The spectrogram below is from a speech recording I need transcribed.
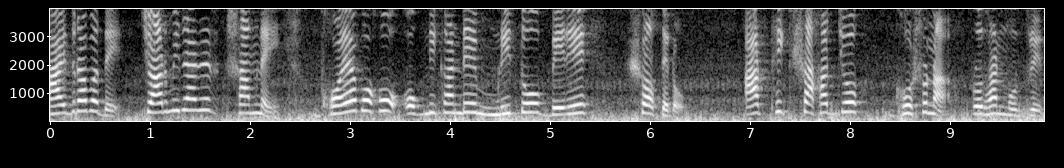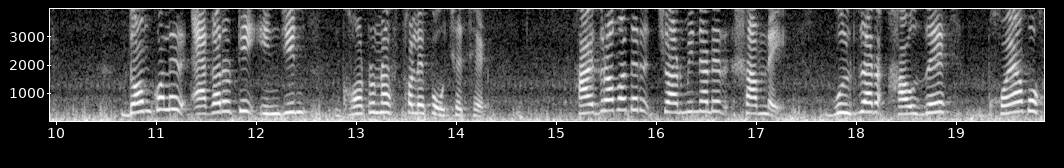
হায়দ্রাবাদে চারমিনারের সামনে ভয়াবহ অগ্নিকাণ্ডে মৃত বেড়ে সতেরো। আর্থিক সাহায্য ঘোষণা প্রধানমন্ত্রীর। দমকলের এগারোটি ইঞ্জিন ঘটনাস্থলে পৌঁছেছে। হায়দ্রাবাদের চারমিনারের সামনে গুলজার হাউসে ভয়াবহ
